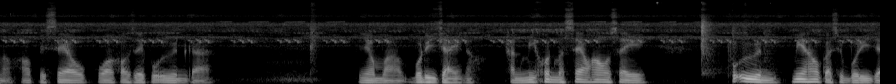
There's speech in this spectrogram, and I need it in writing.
เนาะเขาไปแซวผัวเขาใส่ผู้อื่นกะยอมว่าบดีใจเนาะคันมีคนมาแซวเฮาใส่ผู้อื่นเมียเฮาก็สิบดีใจ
